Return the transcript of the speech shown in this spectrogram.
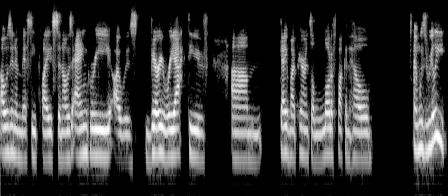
I was in a messy place, and I was angry. I was very reactive. Um, gave my parents a lot of fucking hell, and was really,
